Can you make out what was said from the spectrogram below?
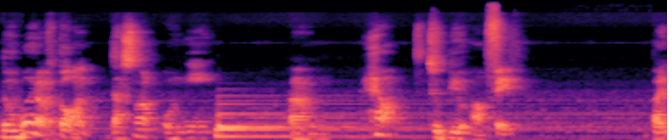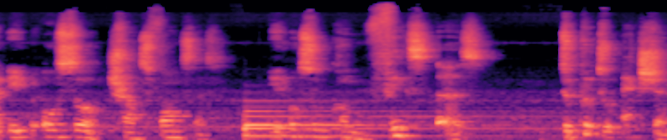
The Word of God does not only um, help to build our faith, but it also transforms us. It also convicts us to put to action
